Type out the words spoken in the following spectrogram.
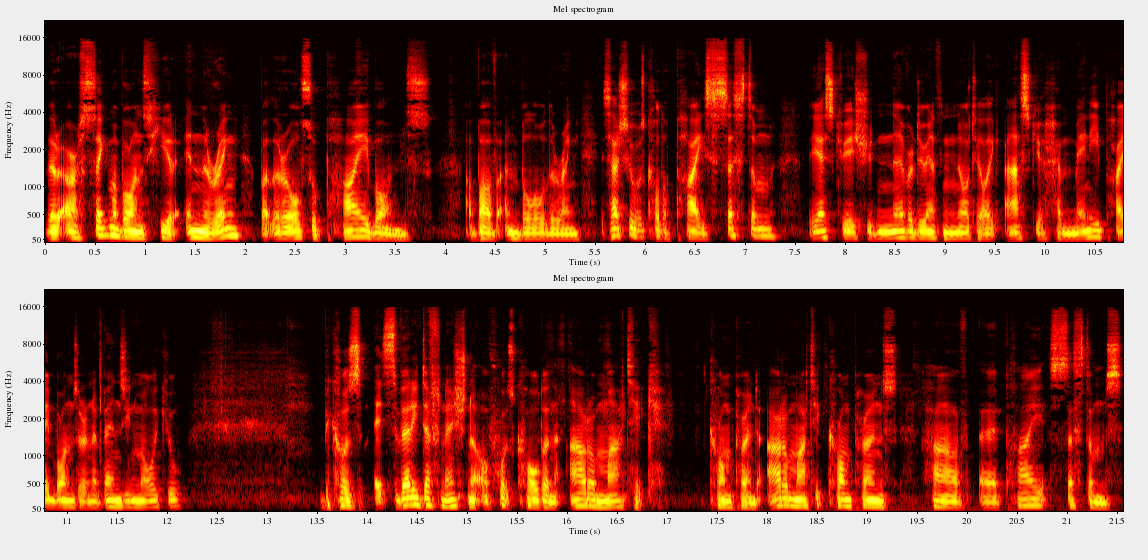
There are sigma bonds here in the ring, but there are also pi bonds above and below the ring. It's actually what's called a pi system. The SQA should never do anything naughty like ask you how many pi bonds are in a benzene molecule because it's the very definition of what's called an aromatic compound. Aromatic compounds have uh, pi systems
